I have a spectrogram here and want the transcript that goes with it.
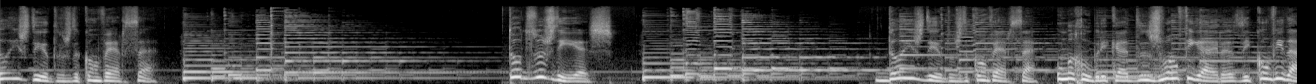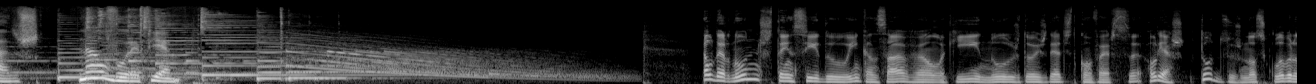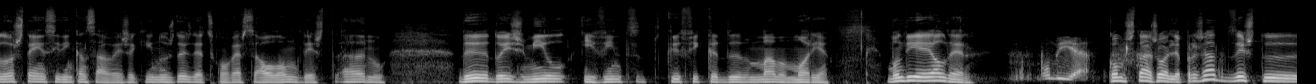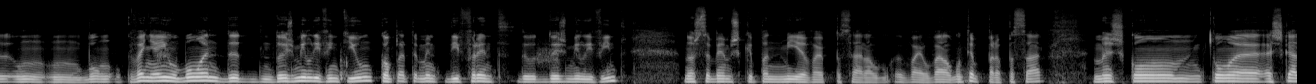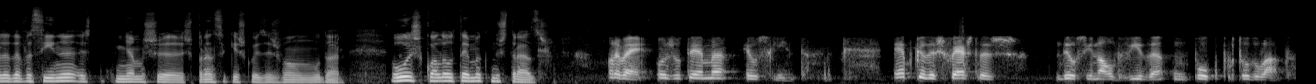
Dois dedos de conversa. Todos os dias. Dois dedos de conversa. Uma rúbrica de João Figueiras e convidados. Na Alvor FM. Helder Nunes tem sido incansável aqui nos Dois Dedos de Conversa. Aliás, todos os nossos colaboradores têm sido incansáveis aqui nos Dois Dedos de Conversa ao longo deste ano de 2020 que fica de má memória. Bom dia, Helder. Bom dia. Como estás? Olha, para já desejo-te um, um, bom, que venha aí um bom ano de 2021, completamente diferente do de 2020. Nós sabemos que a pandemia vai, passar, vai levar algum tempo para passar, mas com, com a, a chegada da vacina tínhamos a esperança que as coisas vão mudar. Hoje, qual é o tema que nos trazes? Ora bem, hoje o tema é o seguinte. A época das festas deu sinal de vida um pouco por todo o lado.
